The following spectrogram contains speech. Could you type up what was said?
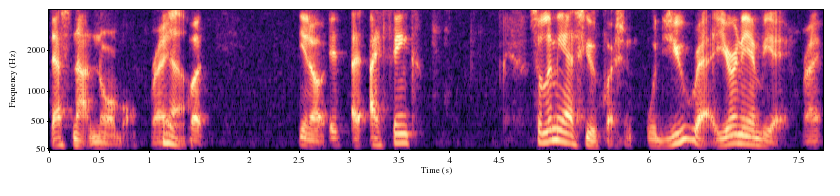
that's not normal, right? No. But you know, it, I, I, think. So let me ask you a question. Would you? You're in the NBA, right?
